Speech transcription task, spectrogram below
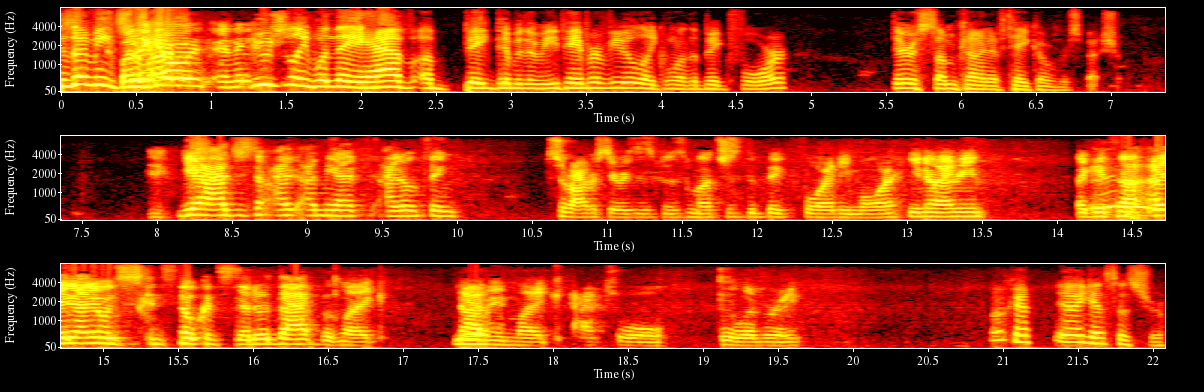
Because I mean, But they Survivor- always, and they, usually when they have a big WWE pay per view, like one of the big four, there's some kind of takeover special. yeah, I just, I, I mean, I, I don't think Survivor Series is as much as the Big Four anymore. You know what I mean? Like it's not. I, I know it's con- still considered that, but like not Yeah. in like actual delivery. Okay. Yeah, I guess that's true.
